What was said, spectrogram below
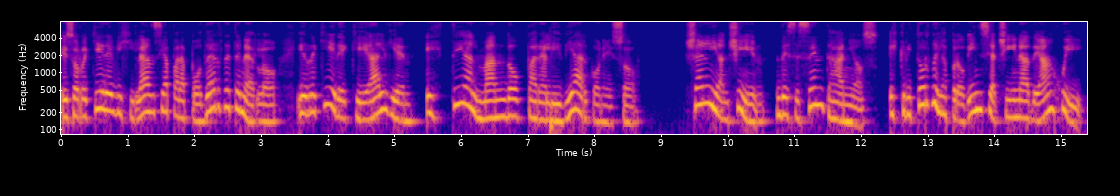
Eso requiere vigilancia para poder detenerlo y requiere que alguien esté al mando para lidiar con eso. Shen Lianqin, de 60 años, escritor de la provincia china de Anhui,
